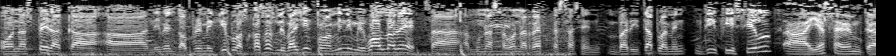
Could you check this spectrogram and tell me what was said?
on espera que a nivell del primer equip les coses li vagin com a mínim igual de bé. Amb una segona ref que està sent veritablement difícil. Uh, ja sabem que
